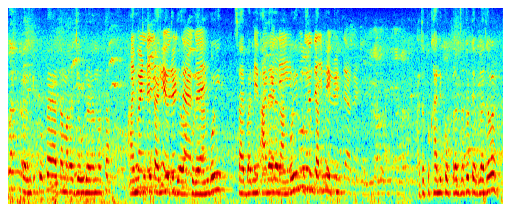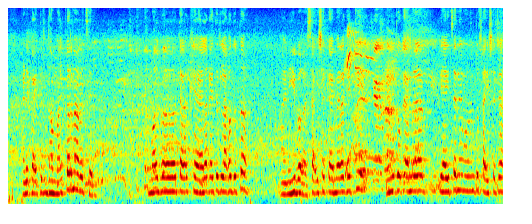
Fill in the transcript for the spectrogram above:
कारण की तो काय आता मला जेवू देणार नव्हता. आणि तिथे काढली होती देवापुढे. रांगोळी. साहेबांनी आल्याला रांगोळी पुसून टाकली होती. आता तो खाली कोपऱ्यात जातो टेबलाजवळ आणि काहीतरी धमाल करणारच आहे. मग त्याला खेळायला काहीतरी लागत होतं. आणि ही बघा साईशा कॅमेरा घेते आणि तो कॅमेरा यायचा नाही म्हणून तो साईशाच्या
